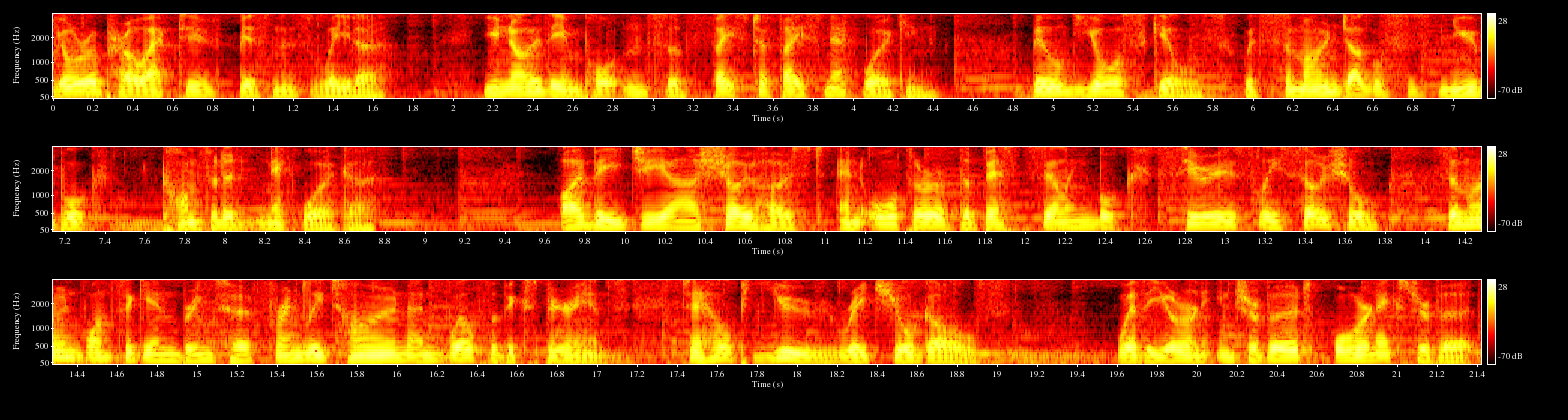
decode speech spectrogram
You're a proactive business leader. You know the importance of face-to-face networking. Build your skills with Simone Douglas's new book, Confident Networker. IBGR show host and author of the best-selling book Seriously Social, Simone once again brings her friendly tone and wealth of experience to help you reach your goals. Whether you're an introvert or an extrovert,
